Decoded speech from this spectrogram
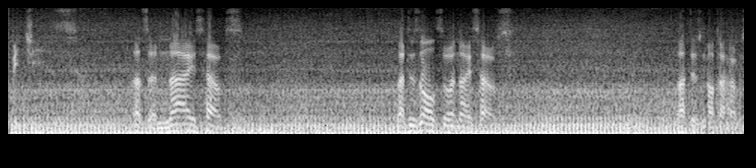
Bitches. That's a nice house. That is also a nice house. That is not a house.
